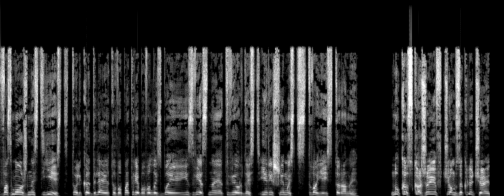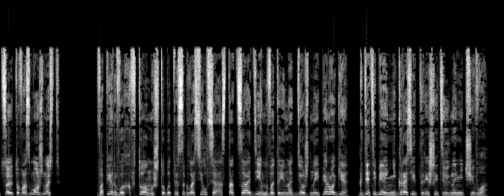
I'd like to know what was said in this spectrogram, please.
Возможность есть, только для этого потребовалась бы известная твердость и решимость с твоей стороны. Ну-ка скажи, в чем заключается эта возможность? Во-первых, в том, чтобы ты согласился остаться один в этой надежной пироге, где тебе не грозит решительно ничего.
